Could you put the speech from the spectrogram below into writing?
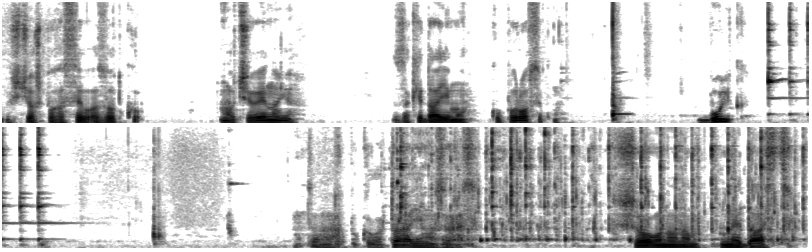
Ну що ж, погасив азотку мочевиною. Закидаємо купоросику. Бульк. Так, поколотаємо зараз. Що воно нам не дасть?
